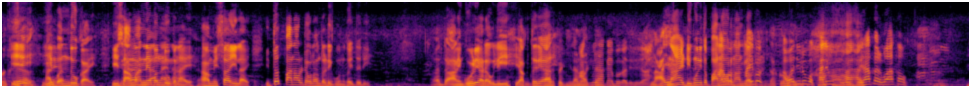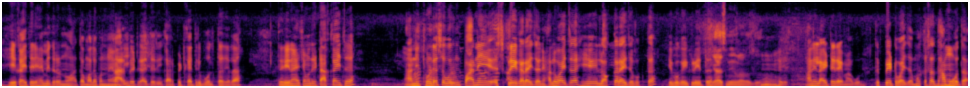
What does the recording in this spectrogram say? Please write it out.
पण ही ही बंदूक आहे. ही सामान्य बंदूक नाही. हा मिसाईल आहे. इथंच पानावर ठेवला होता टिकून काहीतरी. आणि गोळी हरवली. एक तरी यार कार्पेट निघाल वाटतं. काय बघा तिच्या नाही. नाही डिगून इथं पानावर आणला आवाज दिलो बघ. खाली हा, हा, हा. ह्या कर वाकव. हे काहीतरी आहे मित्रांनो. आता मला पण नाही माहिती. कार्पेट काहीतरी. कार्पेट काहीतरी बोलतात त्याला तर हे ना याच्यामध्ये टाकायचं. आणि थोडंसं वरून पाणी स्प्रे करायचं आणि हलवायचं हे लॉक करायचं फक्त. हे बघा इकडे येतं. गॅस निर्माण होतो हम्म, हे बघ. आणि लायटर आहे मागून. तर पेटवायचा मग कसा धाम होता.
